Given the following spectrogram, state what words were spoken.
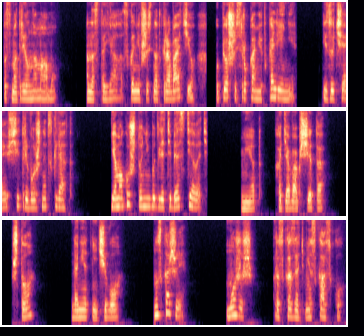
Посмотрел на маму. Она стояла, склонившись над кроватью, упершись руками в колени. Изучающий тревожный взгляд. «Я могу что-нибудь для тебя сделать?» «Нет, хотя вообще-то...» «Что?» Да нет ничего. Ну скажи, можешь рассказать мне сказку?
